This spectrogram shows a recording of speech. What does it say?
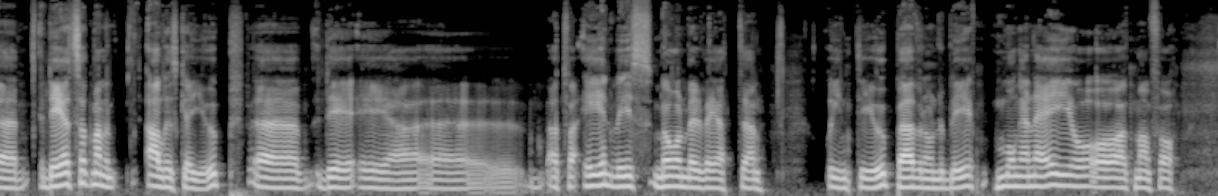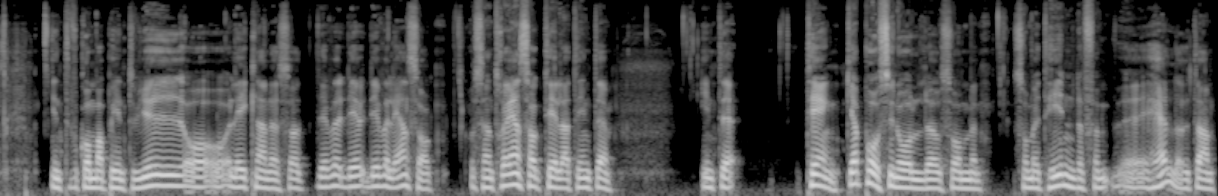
Eh, dels att man aldrig ska ge upp. Eh, det är eh, att vara envis, målmedveten och inte ge upp även om det blir många nej och, och att man får inte får komma på intervju och, och liknande. Så det är, väl, det, det, är väl en sak. Och sen tror jag en sak till att inte, inte tänka på sin ålder som, som ett hinder för, eh, heller, utan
